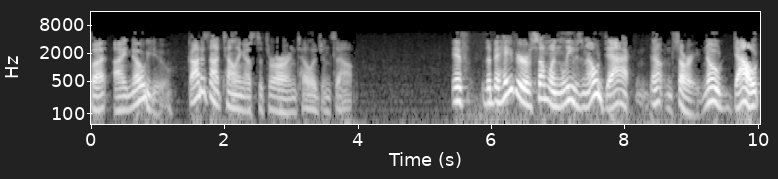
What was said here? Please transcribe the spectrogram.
but I know you. God is not telling us to throw our intelligence out. If the behavior of someone leaves no doubt, no, sorry, no doubt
